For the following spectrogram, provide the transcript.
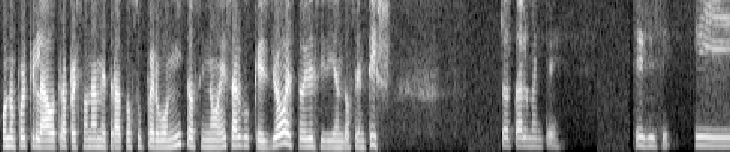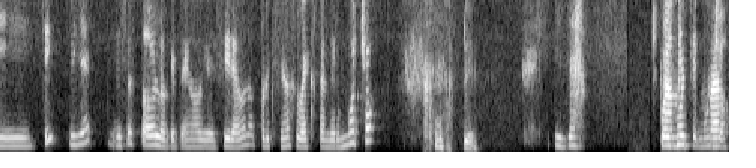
o no porque la otra persona me trató súper bonito, sino es algo que yo estoy decidiendo sentir. Totalmente. Sí, sí, sí. Y sí, oye, eso es todo lo que tengo que decir ahora, porque si no se va a extender mucho. sí. Y ya. Pues mucho.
